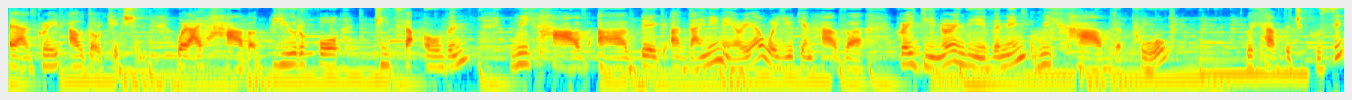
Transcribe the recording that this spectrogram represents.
a great outdoor kitchen where I have a beautiful pizza oven. We have a big uh, dining area where you can have a great dinner in the evening. We have the pool we have the jacuzzi.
